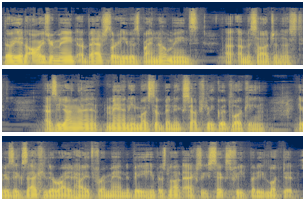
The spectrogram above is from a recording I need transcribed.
though he had always remained a bachelor, he was by no means a, a misogynist. As a young man, he must have been exceptionally good looking. He was exactly the right height for a man to be. He was not actually six feet, but he looked it.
